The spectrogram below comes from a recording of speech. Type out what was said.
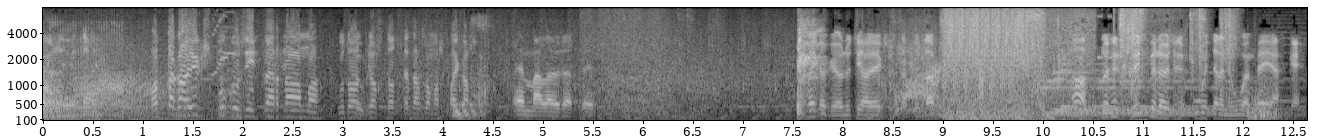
Ole jotain. Ottakaa yksi puku siitä per naama, kun to, jos te ootte tässä samassa paikassa. En mä löydä teitä. Meikäkin on nyt ihan eksystetty läpi. Ah, löysin, nyt mä löysin itselleni uuden PFG.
